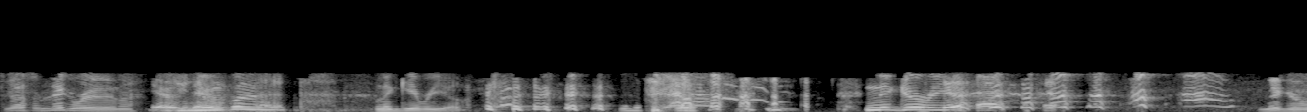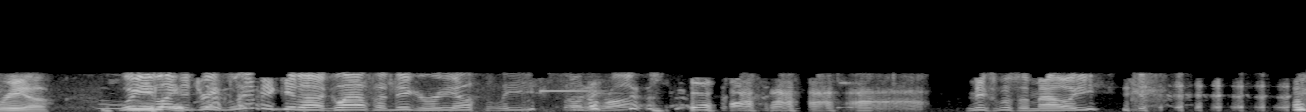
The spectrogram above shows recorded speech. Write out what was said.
She got some Negro in her. There's, You know there's, what? Nigeria. Nigeria. Niggeria. Would you like to drink? Let me get a glass of niggeria, please, on the rocks. Mixed with some Maui.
